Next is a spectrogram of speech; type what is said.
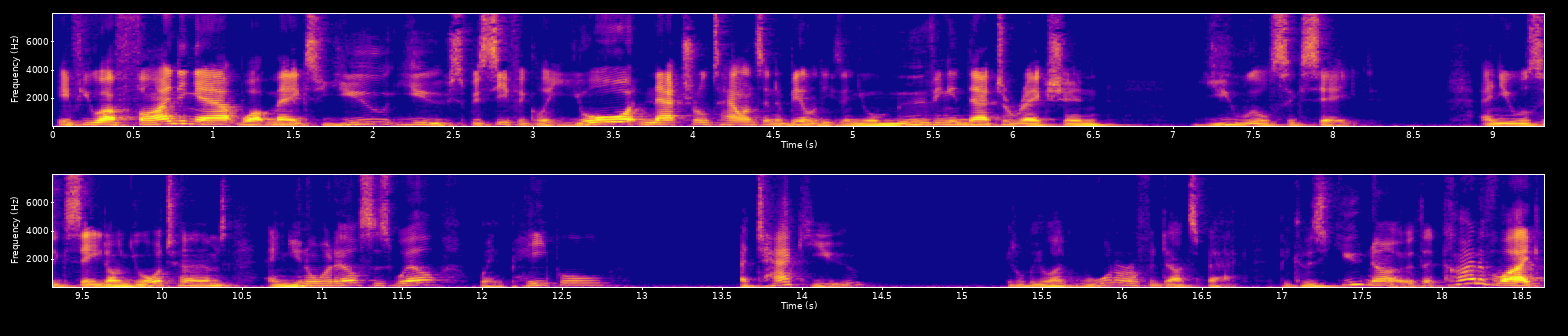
if you are finding out what makes you you specifically, your natural talents and abilities, and you're moving in that direction, you will succeed and you will succeed on your terms. And you know what else as well? When people attack you, it'll be like water off a duck's back because you know that kind of like,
